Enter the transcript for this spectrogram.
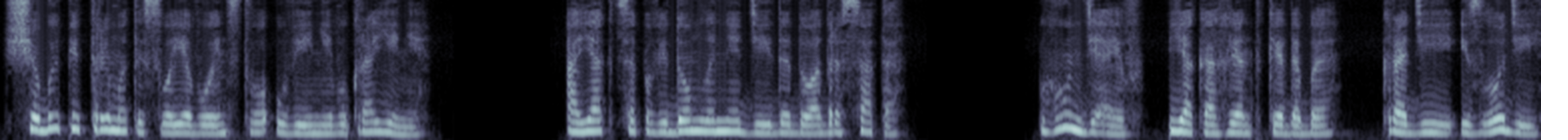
Щоби підтримати своє воїнство у війні в Україні. А як це повідомлення дійде до адресата? Гундяєв, як агент КДБ, крадій і злодій,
